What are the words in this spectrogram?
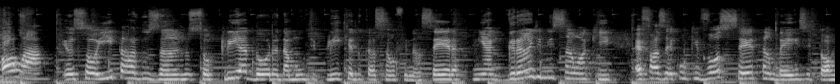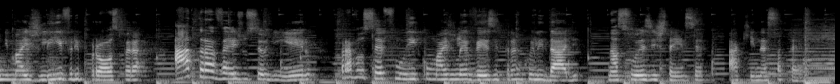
Olá, eu sou Ítala dos Anjos, sou criadora da Multiplique Educação Financeira. Minha grande missão aqui é fazer com que você também se torne mais livre e próspera através do seu dinheiro, para você fluir com mais leveza e tranquilidade na sua existência aqui nessa terra.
